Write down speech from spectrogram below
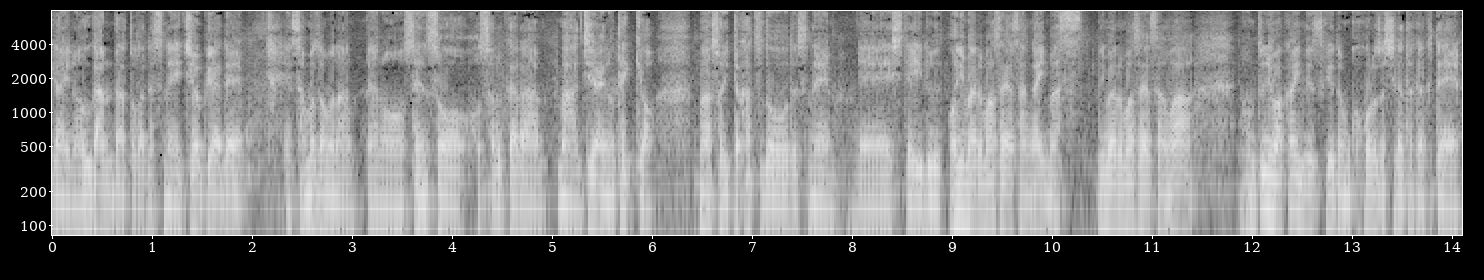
外のウガンダとかですね、エチオピアで、様々な、あの、戦争、それから、まあ、地雷の撤去、まあ、そういった活動をですね、えー、している、鬼丸正也さんがいます。鬼丸正也さんは、本当に若いんですけれども、志が高くて、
